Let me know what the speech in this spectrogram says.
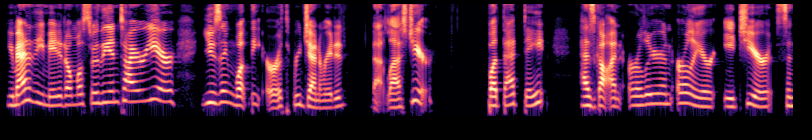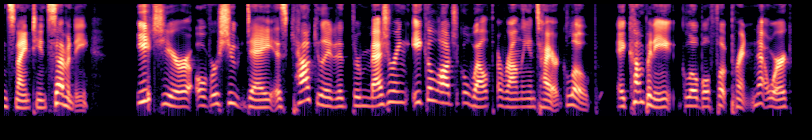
humanity made it almost through the entire year using what the Earth regenerated that last year. But that date has gotten earlier and earlier each year since 1970 each year, Overshoot Day is calculated through measuring ecological wealth around the entire globe. A company, Global Footprint Network,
